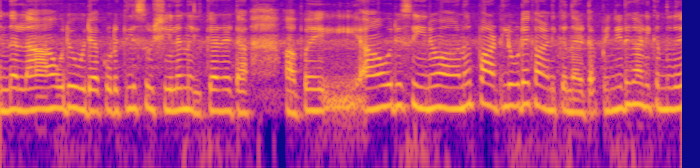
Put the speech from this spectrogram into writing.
എന്നുള്ള ആ ഒരു ഊരാക്കുടക്കിൽ സുശീല നിൽക്കുകയാണ് കേട്ടോ അപ്പോൾ ആ ഒരു സീനുമാണ് പാട്ടിലൂടെ കാണിക്കുന്നത് കേട്ടോ പിന്നീട് കാണിക്കുന്നത്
